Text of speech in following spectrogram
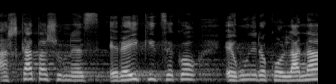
askatasunez eraikitzeko eguneroko lana,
